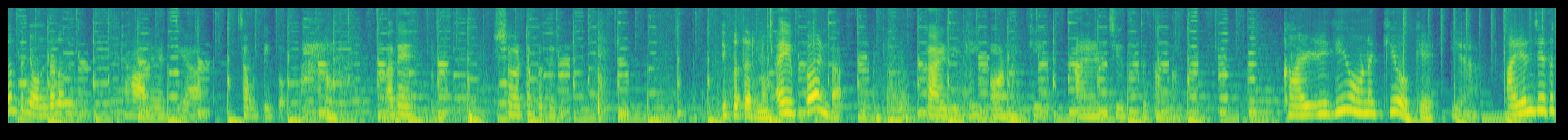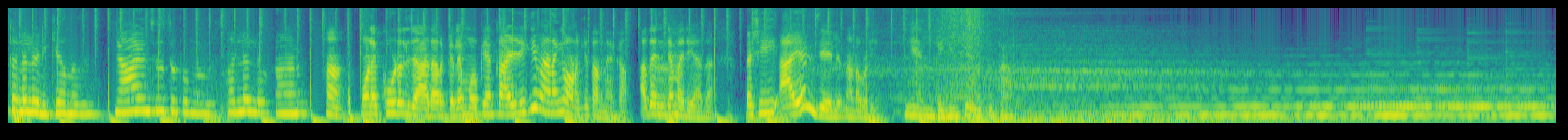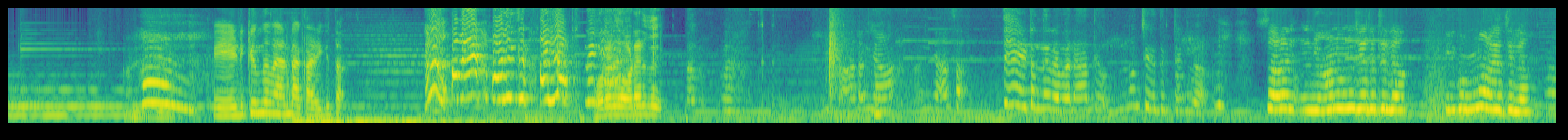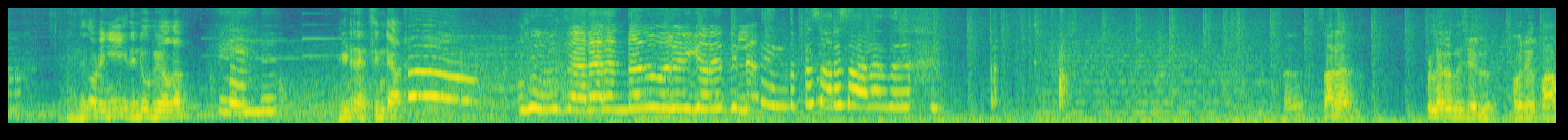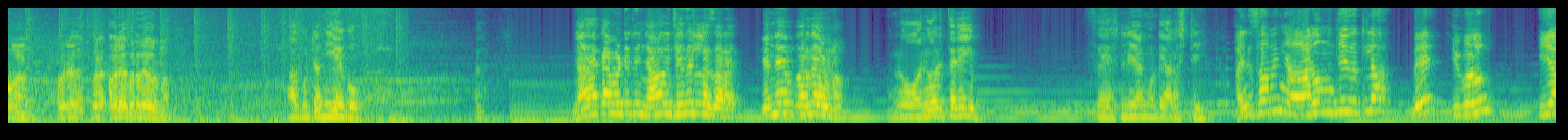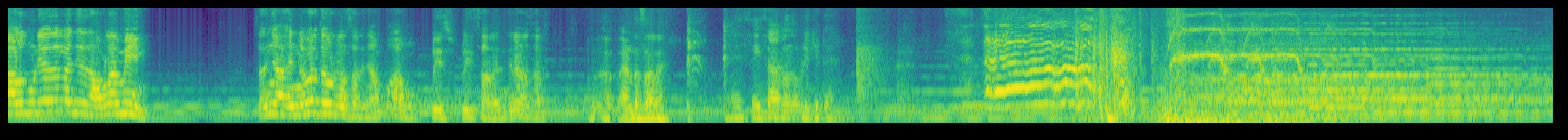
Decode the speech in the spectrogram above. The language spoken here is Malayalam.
ഇതെന്ത് ഞൊണ്ടണത് കാൽ വെച്ചിയാ ചവിട്ടിപ്പോ. അതെ ഷർട്ടൊക്കെ തരും. ഇപ്പൊ തരണോ? ഏ ഇപ്പൊ വേണ്ട. കഴുകി ഉണക്കി അയൺ ചെയ്തിട്ട് തന്നു കഴുകി ഉണക്കി ഓക്കെ അയൺ ചെയ്തിട്ടല്ലല്ലോ എനിക്ക് തന്നത്? ഞാൻ അയൺ ചെയ്തിട്ട് തന്നത്. അല്ലല്ലോ. ആണ്. ആ മോളെ കൂടുതൽ ജാടറക്കല്ലേ മോൾക്ക് ഞാൻ കഴുകി വേണമെങ്കിൽ ഉണക്കി തന്നേക്കാം. അതെന്റെ മര്യാദ. പക്ഷെ ഈ അയൺ ചെയ്യൽ നടപടി എന്തെങ്കിലും ചെയ്തിട്ട് താ. പേടിക്കുന്നു വേണ്ട കഴിക്കത്ത ഓടരുത് ഓടരുത്. ഞാൻ സത്യമായിട്ടും നിരപരാധി ഒന്നും ചെയ്തിട്ടില്ല. സാറേ ഞാനൊന്നും ചെയ്തിട്ടില്ല. എനിക്കൊന്നും അറിയത്തില്ല. ഇന്ന് തുടങ്ങി ഇതിന്റെ ഉപയോഗം. ഈ ഡ്രഗ്സിന്റെ സാറേ അതെന്താന്ന് പോലും എനിക്ക് അറിയത്തില്ല എന്തൊക്കെ സാറേ അത്? സാറേ പിള്ളേരൊന്നും ചെയ്യരുത്. അവർ പാവമാണ് അവർ അവരെ വെറുതെ വരണം. ആ കുറ്റം നീയേക്കോ. ഞാൻ ആക്കാൻ വേണ്ടിട്ട് ഞാൻ ഒന്നും ചെയ്തിട്ടില്ല സാറേ. എന്നെ വെറുതെ വരണം. നിങ്ങൾ ഓരോരുത്തരെയും സ്റ്റേഷനിൽ ഞാൻ കൊണ്ട് അറസ്റ്റ് ചെയ്യും. അതിന് സാറേ ഞാനൊന്നും ചെയ്തിട്ടില്ല. ദേ ഇവളും ഇയാളും കൂടി അതെല്ലാം ചെയ്തത്. അവളാ മെയിൻ സാർ ഞാൻ എന്നെ വെറുതെ വിടണം സാർ ഞാൻ പ്ലീസ് പ്ലീസ് സാർ എന്തിനാണ് സാർ വേണ്ട സാറേ. സാറിനൊന്ന് വിളിക്കട്ടെ.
